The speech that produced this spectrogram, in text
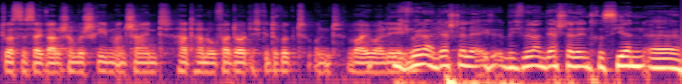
du hast es ja gerade schon beschrieben, anscheinend hat Hannover deutlich gedrückt und war überlegen. Mich würde an der Stelle, mich würde an der Stelle interessieren, äh,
